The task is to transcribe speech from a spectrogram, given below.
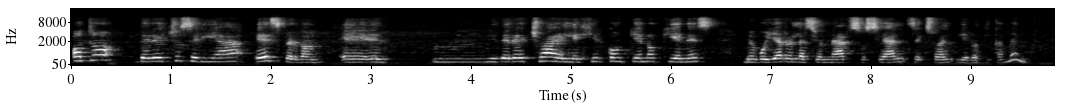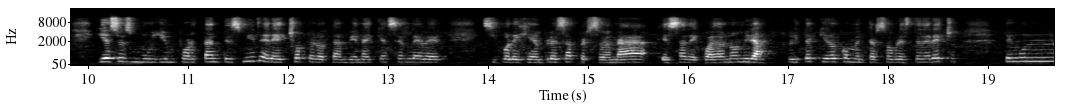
Otro derecho sería, es, perdón, el, mm, mi derecho a elegir con quién o quiénes me voy a relacionar social, sexual y eróticamente. Y eso es muy importante, es mi derecho, pero también hay que hacerle ver si, por ejemplo, esa persona es adecuada o no. Mira, ahorita quiero comentar sobre este derecho. Tengo un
